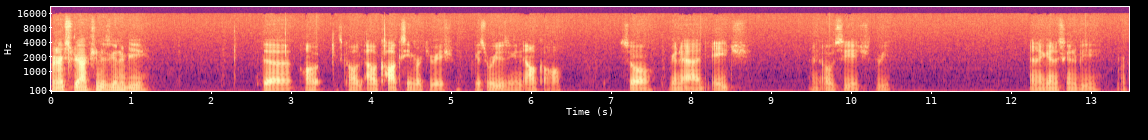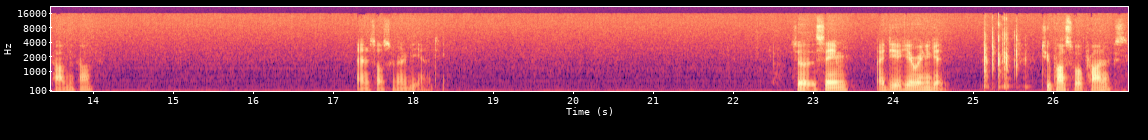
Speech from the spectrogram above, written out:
Our next reaction is going to be the, it's called alkoxymercuration because we're using an alcohol. So we're going to add H and OCH3. And again, it's going to be Markovnikov. And it's also going to be anti. So the same idea here, we're going to get two possible products.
